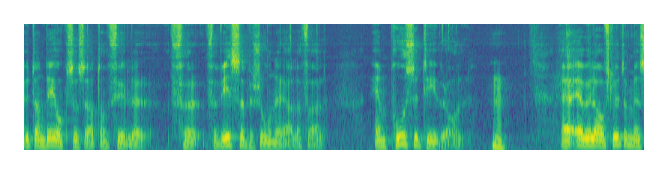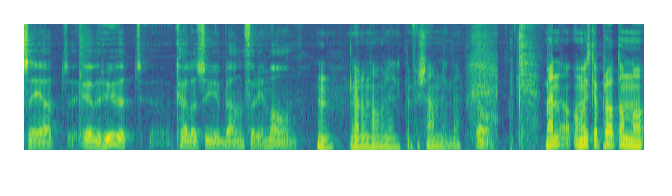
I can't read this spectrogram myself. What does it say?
Utan det är också så att de fyller, för, för vissa personer i alla fall, en positiv roll. Mm. Eh, Jag vill avsluta med att säga att överhuvudet kallas ju ibland för imam. Mm. Ja, de har väl en liten församling där. Ja, Men om vi ska prata om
